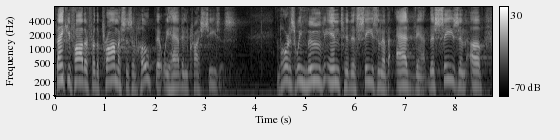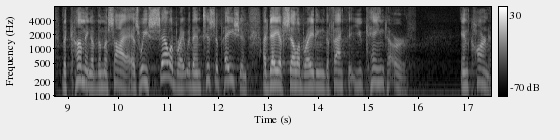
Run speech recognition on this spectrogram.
Thank you, Father, for the promises of hope that we have in Christ Jesus. Lord, as we move into this season of Advent, this season of the coming of the Messiah, as we celebrate with anticipation a day of celebrating the fact that you came to earth, incarnate,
